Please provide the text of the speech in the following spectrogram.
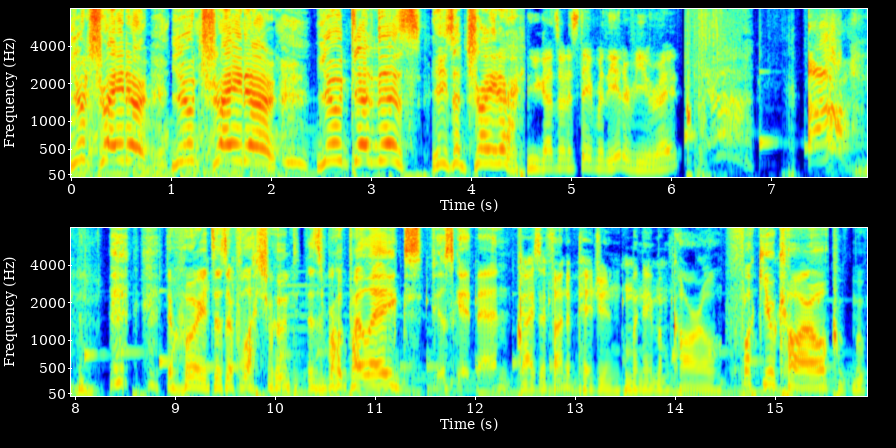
You traitor! You traitor! You did this! He's a traitor! You guys want to stay for the interview, right? Don't worry, it's just a flesh wound. This broke my legs. Feels good, man. Guys, I found a pigeon. I'm gonna name him Carl. Fuck you, Carl. Move,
